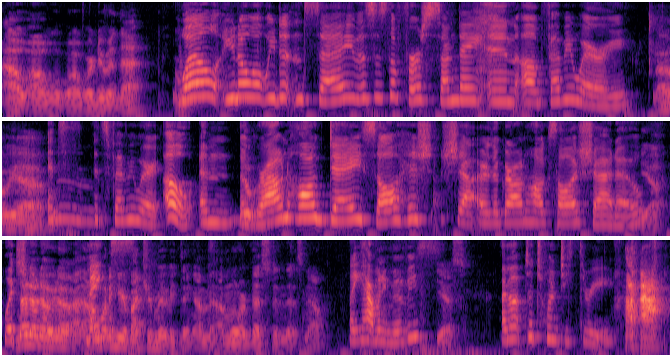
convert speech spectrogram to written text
oh, oh, well, we're doing that. Well, you know what we didn't say? This is the first Sunday in um, February. Oh yeah. It's it's February. Oh, and the No. Groundhog Day saw his shadow, or the groundhog saw his shadow. yeah. Which no, no, no, no. I, I want to hear about your movie thing. I'm, I'm more invested in this now. like how many movies? Yes. I'm up to twenty three. Ha ha.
